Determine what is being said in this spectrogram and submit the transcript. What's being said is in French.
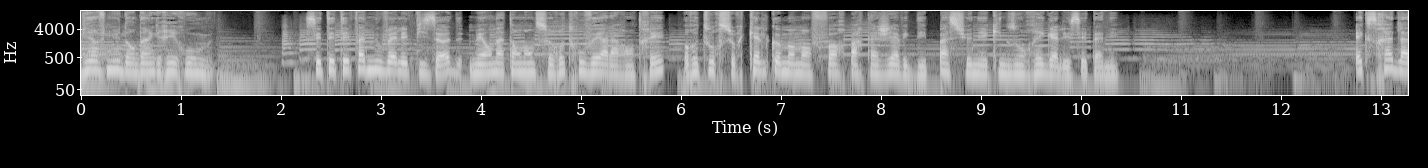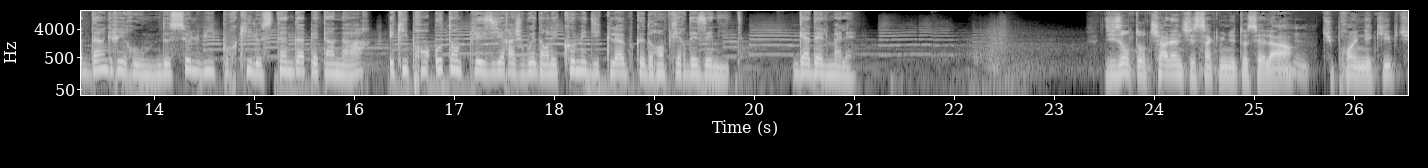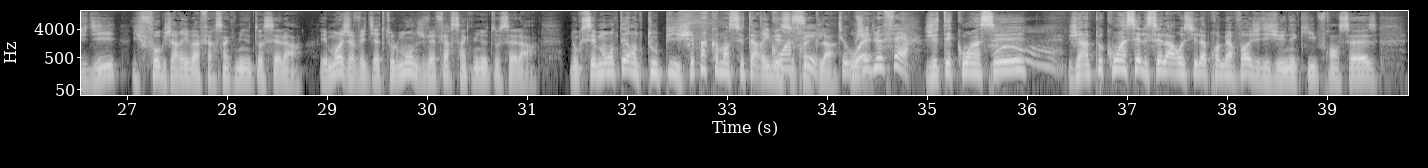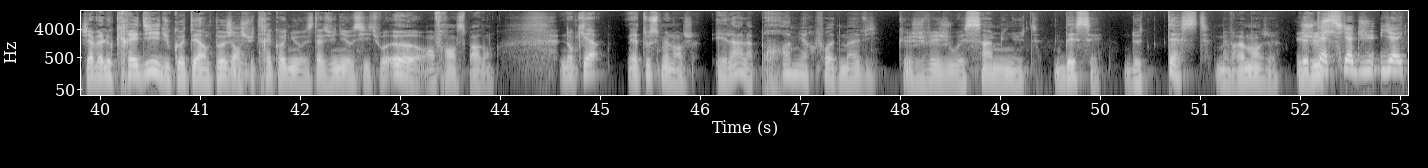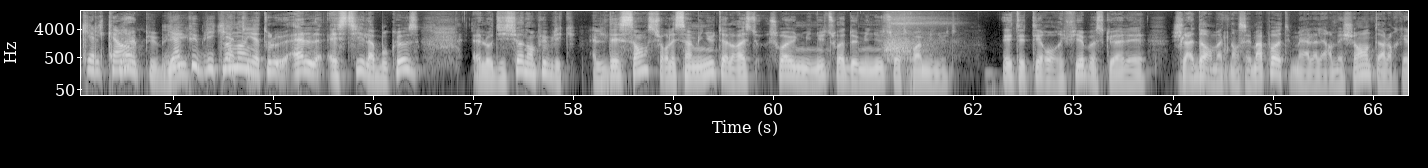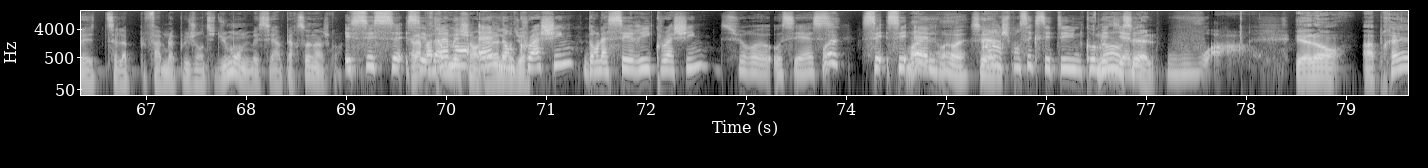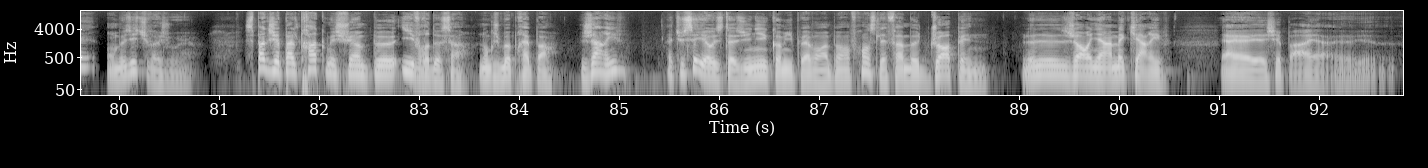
Bienvenue dans Dinguerie Room. Cet été, pas de nouvel épisode, mais en attendant de se retrouver à la rentrée, retour sur quelques moments forts partagés avec des passionnés qui nous ont régalés cette année. Extrait de la Dinguerie Room de celui pour qui le stand-up est un art et qui prend autant de plaisir à jouer dans les comédie clubs que de remplir des zéniths. Gad Elmaleh. Disons, ton challenge, c'est 5 minutes au CELAR. Mhm. Tu prends une équipe, tu dis, il faut que j'arrive à faire 5 minutes au CELAR. Et moi, j'avais dit à tout le monde, je vais faire 5 minutes au CELAR. Donc, c'est monté en toupie. Je sais pas comment c'est arrivé, ce truc-là. T'es obligé Ouais. de le faire. J'étais coincé. J'ai un peu coincé le CELAR aussi la première fois. J'ai dit, j'ai une équipe française. J'avais le crédit du côté un peu, genre, je suis très connu aux États-Unis aussi, tu vois. Euh, en France, pardon. Donc, il y a, il y a tout ce mélange. Et là, la première fois de ma vie que je vais jouer 5 minutes d'essai, de test, mais vraiment, je. Le juste- test, il y a, du, il y a quelqu'un. il y a le public. Il y a le public. Non, il y a non, tout. il y a tout. le- Elle, Esti, la bouqueuse, elle auditionne en public. Elle descend sur les cinq minutes, elle reste soit une minute, soit deux minutes, soit trois minutes. Et t'es terrorifié parce qu'elle est. Je l'adore maintenant, c'est ma pote, mais elle a l'air méchante alors qu'elle est c'est la femme la plus gentille du monde, mais c'est un personnage, quoi. Et c'est Elle vraiment méchante, elle elle dans dure. Crashing, dans la série Crashing sur euh, OCS. Ouais. C'est c'est Ouais, elle. ouais, ouais, c'est ah, elle. je pensais que c'était une comédienne. Non, c'est elle. Et alors, après, on me dit, tu vas jouer. C'est pas que j'ai pas le trac, mais je suis un peu ivre de ça. Donc, je me prépare. J'arrive. Et tu sais, il y a aux États-Unis, comme il peut y avoir un peu en France, les fameux drop-in. Le- Genre, il y a un mec qui arrive. A, je sais pas, a,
